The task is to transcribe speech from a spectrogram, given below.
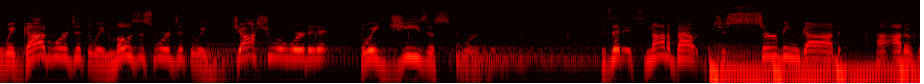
the way God words it, the way Moses words it, the way Joshua worded it, the way Jesus words it. Is that it's not about just serving God uh, out of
